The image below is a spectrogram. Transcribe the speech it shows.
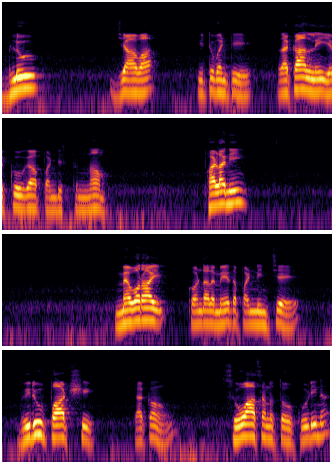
బ్లూ జావా ఇటువంటి రకాల్ని ఎక్కువగా పండిస్తున్నాం. పళని మెవరాయ్ కొండల మీద పండించే విరూపాక్షి రకం సువాసనతో కూడిన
